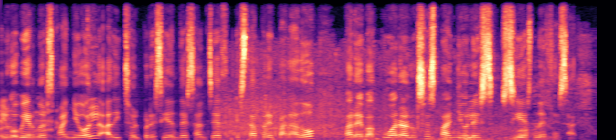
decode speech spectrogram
El gobierno español, ha dicho el presidente Sánchez, está preparado para evacuar a los españoles si es necesario.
